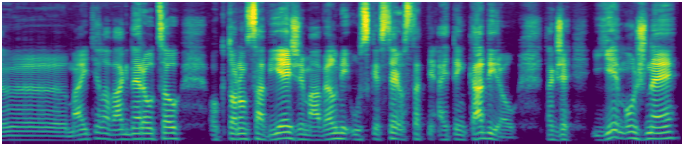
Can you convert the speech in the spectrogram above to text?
uh, majiteľa Wagnerovcov, o ktorom sa vie, že má veľmi úzke vzťahy, ostatne aj ten Kadyrov. Takže je možné,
